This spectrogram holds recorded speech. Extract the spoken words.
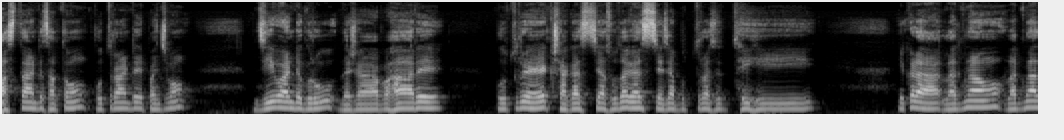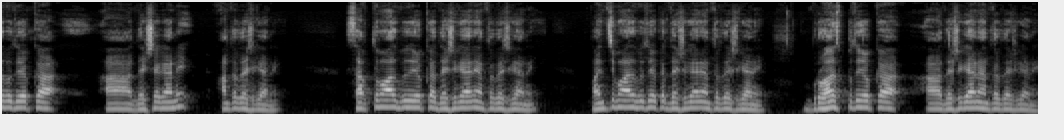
ఆస్థ అంటే సప్తమం పుత్ర అంటే పంచమం. జీవ అంటే గురువు దశాపహారే పుత్రే క్షగస్య సుధగస్య చ పుత్రసిద్ధి. ఇక్కడ లగ్నం లగ్నాధిపతి యొక్క దశ కానీ అంతర్దశ కానీ సప్తమాధిపతి యొక్క దశ కానీ అంతర్దశ కానీ పంచమాధిపతి యొక్క దశ కానీ అంతర్దశ కానీ బృహస్పతి యొక్క దశ కానీ అంతర్దశ కానీ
